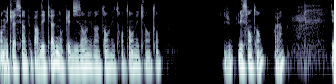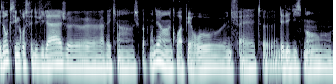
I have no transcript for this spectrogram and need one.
on est classé un peu par décades, donc les 10 ans, les 20 ans, les 30 ans, les 40 ans, les 100 ans, voilà. Et donc, c'est une grosse fête de village euh, avec un, je sais pas comment dire, un gros apéro, une fête, euh, des déguisements.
